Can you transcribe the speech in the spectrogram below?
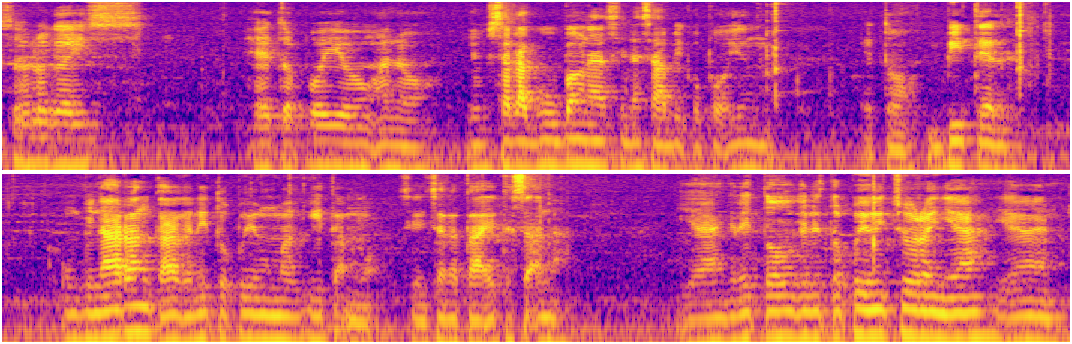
So hello guys. Ito po yung ano, yung salagubang na sinasabi ko po, yung ito, beetle. Kung binarang ka, ganito po yung makikita mo. Sinsya na tayo ito sa ano. Yan, ganito, ganito po yung itsura niya. Yan.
